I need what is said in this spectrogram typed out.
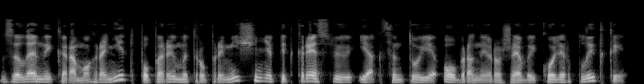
зелений керамограніт по периметру приміщення підкреслює і акцентує обраний рожевий колір плитки.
